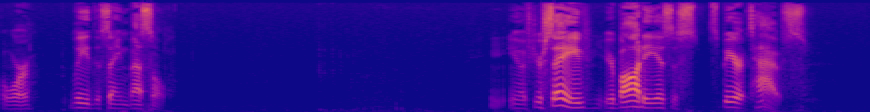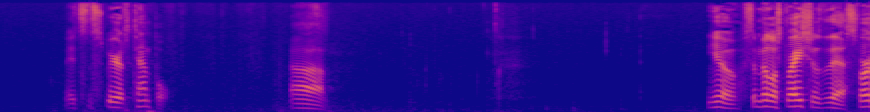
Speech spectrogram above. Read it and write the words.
or lead the same vessel. You know, if you're saved, your body is the Spirit's house. It's the Spirit's temple. Uh, you know, some illustrations of this. 1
